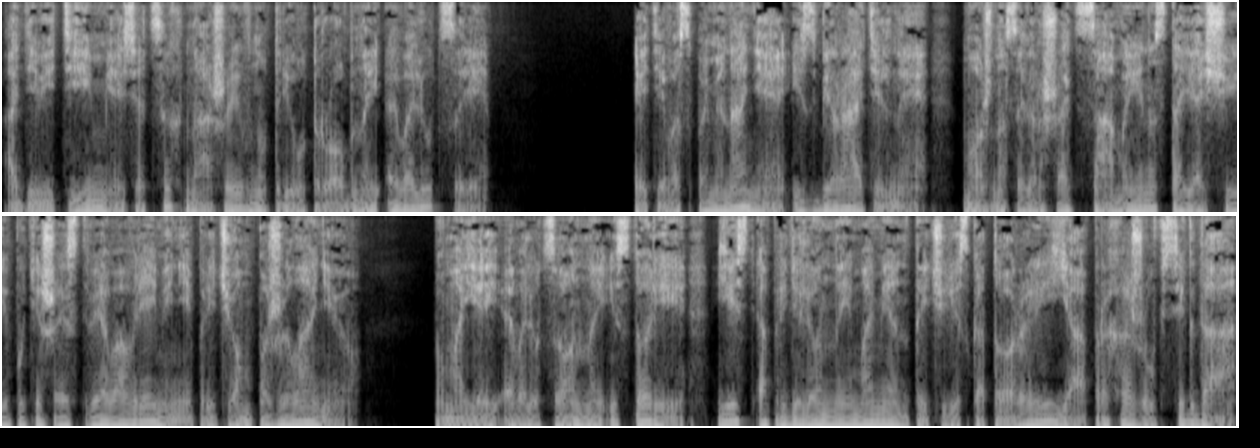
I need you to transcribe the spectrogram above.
о девяти месяцах нашей внутриутробной эволюции. Эти воспоминания избирательны, можно совершать самые настоящие путешествия во времени, причем по желанию. В моей эволюционной истории есть определенные моменты, через которые я прохожу всегда,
